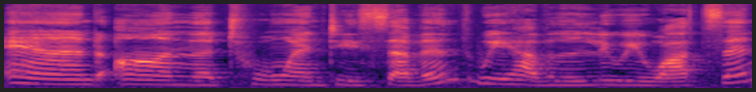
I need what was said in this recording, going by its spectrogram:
And on the 27th, we have Louis Watson.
